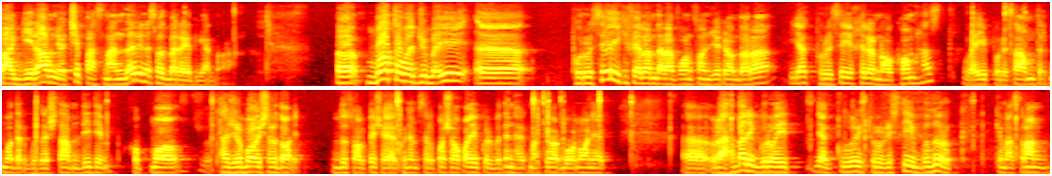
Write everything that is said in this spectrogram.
بگیراون یا چی پس منظری نسبت برای دیگر دارن؟ با توجه به پروسه ای که فعلا در افغانستان جریان داره یک پروسه خیلی ناکام هست و این پروسه همونطور که ما در گذشته هم دیدیم. خب ما تجربه رو داریم. دو سال پیش یا کنیم سال پیش آقای گلبدین حکمتیار به عنوان یک رهبر گروه یک گروه تروریستی بزرگ که مثلا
